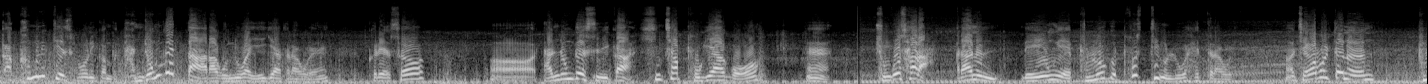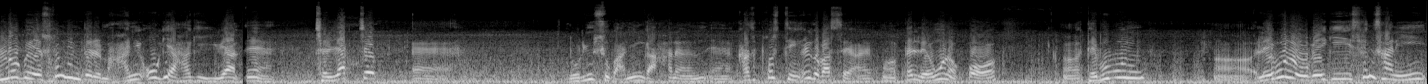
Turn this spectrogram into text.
까 커뮤니티에서 보니까 뭐, 단종됐다라고 누가 얘기하더라고요. 그래서, 어, 단종됐으니까 신차 포기하고, 예, 중고 사라 라는 내용의 블로그 포스팅을 누가 했더라고요. 어, 제가 볼 때는 블로그에 손님들을 많이 오게 하기 위한 예, 전략적 예, 노림수가 아닌가 하는 예, 가서 포스팅 읽어봤어요. 예, 뭐, 별 내용은 없고 어, 대부분 어, 레벨 500이 생산이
